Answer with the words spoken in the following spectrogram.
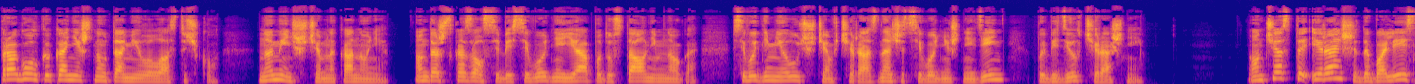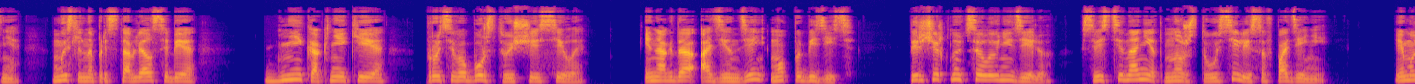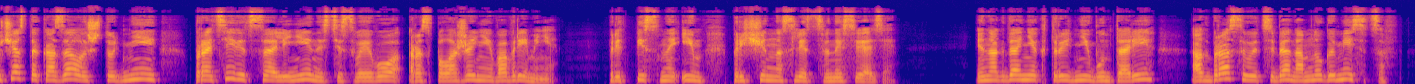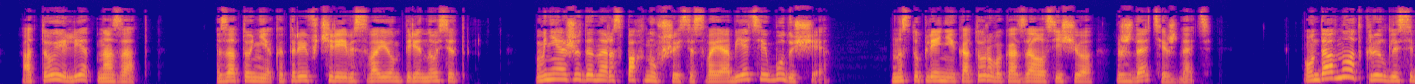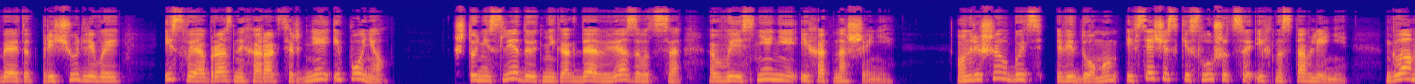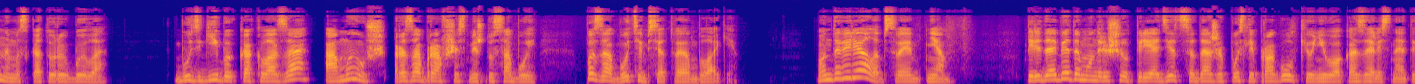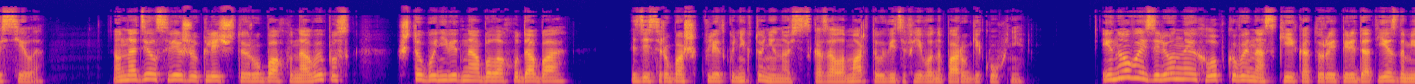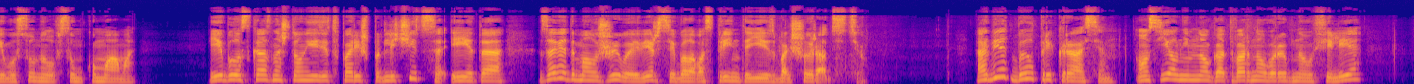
Прогулка, конечно, утомила ласточку, но меньше, чем накануне. Он даже сказал себе, сегодня я подустал немного. Сегодня мне лучше, чем вчера, значит, сегодняшний день победил вчерашний. Он часто и раньше до болезни мысленно представлял себе дни как некие противоборствующие силы. Иногда один день мог победить, перечеркнуть целую неделю, свести на нет множество усилий и совпадений. Ему часто казалось, что дни противятся линейности своего расположения во времени, предписанной им причинно-следственной связи. Иногда некоторые дни-бунтари отбрасывают себя на много месяцев, а то и лет назад. Зато некоторые в чреве своем переносят в неожиданно распахнувшееся свои объятия будущее, наступление которого казалось еще ждать и ждать. Он давно открыл для себя этот причудливый и своеобразный характер дней и понял, что не следует никогда ввязываться в выяснение их отношений. Он решил быть ведомым и всячески слушаться их наставлений, главным из которых было «Будь гибок, как лоза, а мы уж, разобравшись между собой, позаботимся о твоем благе». Он доверял им своим дням. Перед обедом он решил переодеться, даже после прогулки у него оказались на это силы. Он надел свежую клетчатую рубаху на выпуск, чтобы не видна была худоба. «Здесь рубашек в клетку никто не носит», — сказала Марта, увидев его на пороге кухни. И новые зеленые хлопковые носки, которые перед отъездом ему сунула в сумку мама. Ей было сказано, что он едет в Париж подлечиться, и эта заведомо лживая версия была воспринята ей с большой радостью. Обед был прекрасен. Он съел немного отварного рыбного филе,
